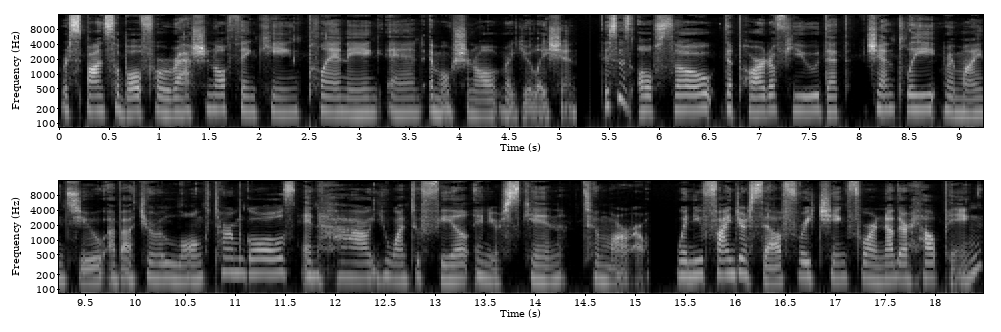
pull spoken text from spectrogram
responsible for rational thinking, planning, and emotional regulation. This is also the part of you that gently reminds you about your long term goals and how you want to feel in your skin tomorrow. When you find yourself reaching for another helping,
